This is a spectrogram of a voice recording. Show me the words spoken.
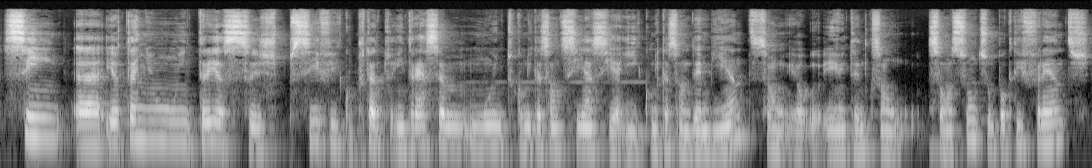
Sim, uh, eu tenho um interesse específico, portanto, interessa-me muito comunicação de ciência e comunicação de ambiente, são, eu, eu, entendo que são, são assuntos um pouco diferentes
